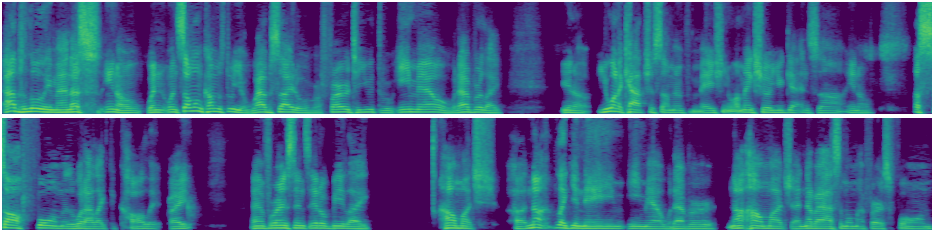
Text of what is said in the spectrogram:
Absolutely, man. That's you know, when when someone comes through your website or referred to you through email or whatever, like, you know, you want to capture some information. You want to make sure you're getting some, you know, a soft form is what I like to call it, right? And for instance, it'll be like, how much uh, not like your name, email, whatever, not how much. I never asked them on my first form.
